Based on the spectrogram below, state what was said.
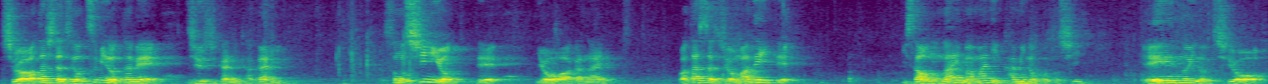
主は私たちの罪のため十字架にかかりその死によって世をあがない。私たちを招いて功のないままに神の子とし永遠の命を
